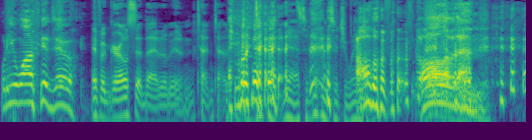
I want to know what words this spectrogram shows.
What do you want me to do? if a girl said that, it would have been ten times more time. Yeah, it's a different situation. All of them. All of them.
